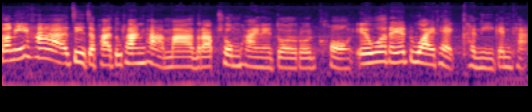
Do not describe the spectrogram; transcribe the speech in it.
ตอนนี้ค่ะจีจะพาทุกท่านค่ะ มารับชมภายในตัวรถของ Everest w i t e c คันนี้กันค่ะ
